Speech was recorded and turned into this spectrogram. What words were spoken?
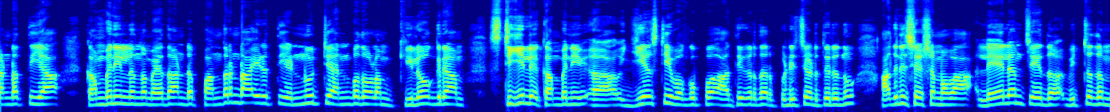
കണ്ടെത്തിയ കമ്പനിയിൽ നിന്നും ഏതാണ്ട് പന്ത്രണ്ടായിരത്തി എണ്ണൂറ്റി അൻപതോളം kilogram steel company G S T വകുപ്പ് അധികൃതർ പിടിച്ചെടുത്തിരുന്നു. അതിനുശേഷം അവ ലേലം ചെയ്ത് വിറ്റതും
